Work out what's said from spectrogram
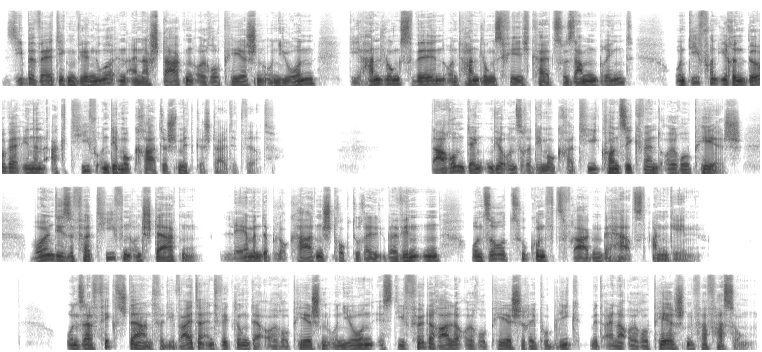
Sie bewältigen wir nur in einer starken Europäischen Union, die Handlungswillen und Handlungsfähigkeit zusammenbringt und die von ihren Bürgerinnen aktiv und demokratisch mitgestaltet wird. Darum denken wir unsere Demokratie konsequent europäisch, wollen diese vertiefen und stärken, lähmende Blockaden strukturell überwinden und so Zukunftsfragen beherzt angehen. Unser Fixstern für die Weiterentwicklung der Europäischen Union ist die föderale Europäische Republik mit einer europäischen Verfassung.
